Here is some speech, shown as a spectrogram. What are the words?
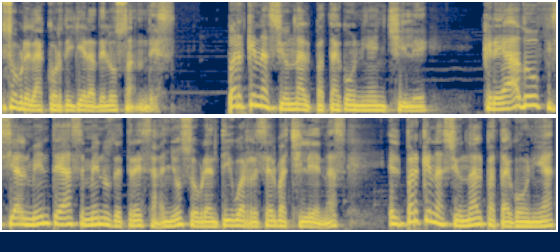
sobre la cordillera de los Andes. Parque Nacional Patagonia en Chile, creado oficialmente hace menos de tres años sobre antiguas reservas chilenas, el Parque Nacional Patagonia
